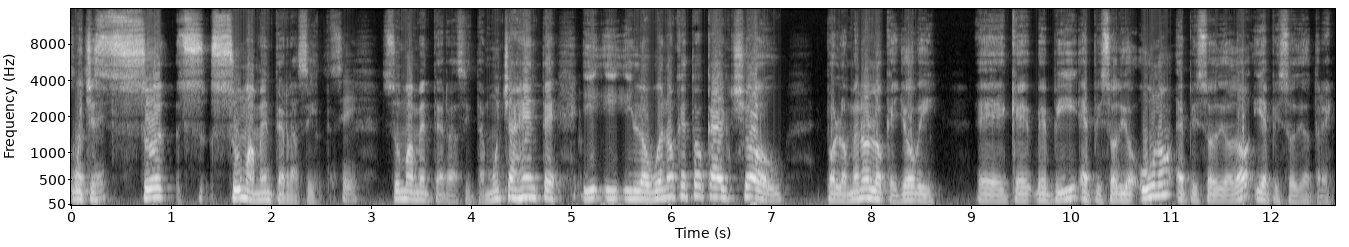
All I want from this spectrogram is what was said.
which is su- su- sumamente racista Sí. sumamente racista. Mucha gente, y, y, y lo bueno que toca el show, por lo menos lo que yo vi, eh, que vi episodio 1, episodio 2 y episodio 3.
